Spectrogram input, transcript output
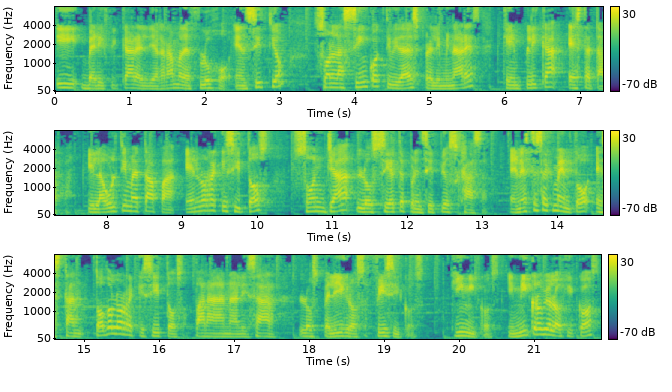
y verificar el diagrama de flujo en sitio son las cinco actividades preliminares que implica esta etapa. Y la última etapa en los requisitos son ya los siete principios HACCP. En este segmento están todos los requisitos para analizar los peligros físicos, químicos y microbiológicos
